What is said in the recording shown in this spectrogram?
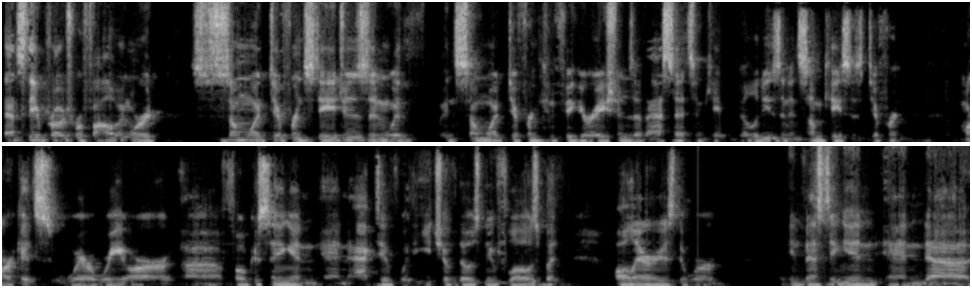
that's the approach we're following. We're at somewhat different stages and with in somewhat different configurations of assets and capabilities, and in some cases different markets where we are uh, focusing and, and active with each of those new flows, but all areas that we're investing in and uh,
